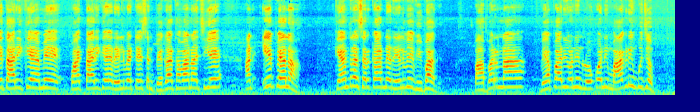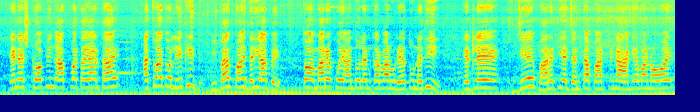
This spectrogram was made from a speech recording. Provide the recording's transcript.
એ તારીખે અમે પાંચ તારીખે રેલવે સ્ટેશન ભેગા થવાના છીએ. અને એ પહેલાં કેન્દ્ર સરકારને રેલવે વિભાગ બાબરના વેપારીઓની લોકોની માગણી મુજબ એને સ્ટોપિંગ આપવા તૈયાર થાય અથવા તો લેખિત વિભાગ પાંચ ધરી આપે, તો અમારે કોઈ આંદોલન કરવાનું રહેતું નથી. એટલે જે ભારતીય જનતા પાર્ટીના આગેવાનો હોય,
